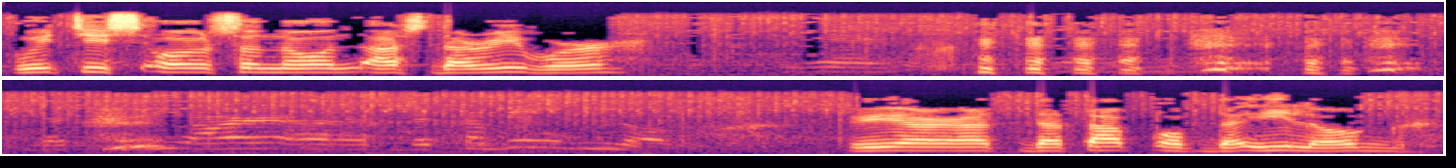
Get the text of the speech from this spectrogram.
which is also known as the river. We are at the top of the ilog.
